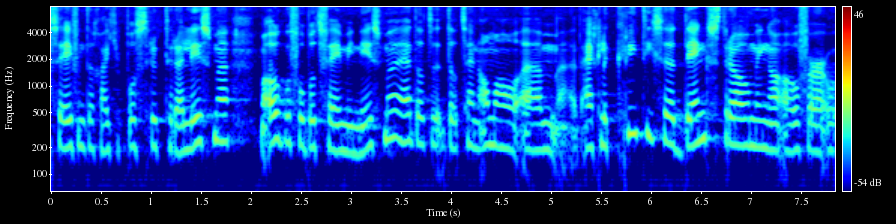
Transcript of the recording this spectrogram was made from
zeventig had je poststructuralisme, maar ook bijvoorbeeld feminisme. Hè, dat, dat zijn allemaal um, eigenlijk kritische denkstromingen over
